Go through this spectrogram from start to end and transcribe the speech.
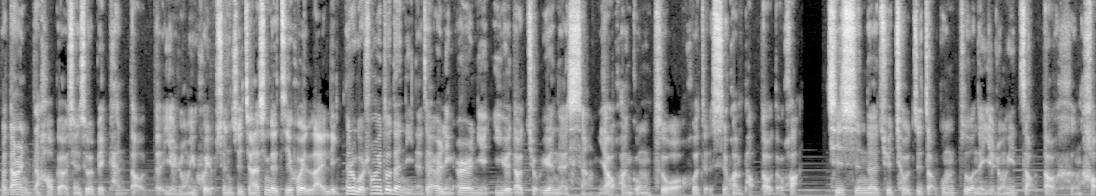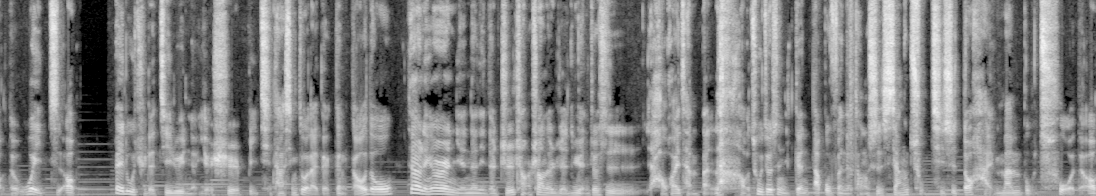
那当然，你的好表现是会被看到的，也容易会有升职加薪的机会来临。那如果双鱼座的你呢，在二零二二年一月到九月呢，想要换工作或者是换跑道的话，其实呢，去求职找工作呢，也容易找到很好的位置哦。被录取的几率呢，也是比其他星座来的更高的哦。在二零二二年呢，你的职场上的人员就是好坏参半了。好处就是你跟大部分的同事相处，其实都还蛮不错的哦。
